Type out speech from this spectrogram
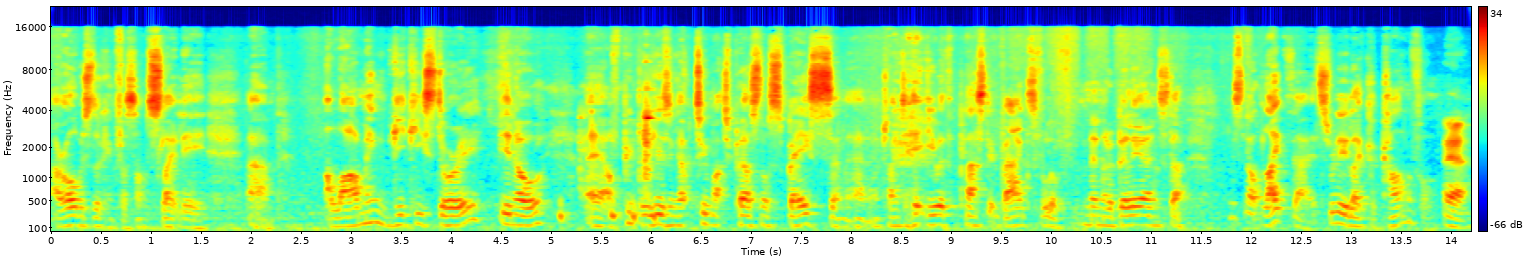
are always looking for some slightly. Um, alarming geeky story you know uh, of people using up too much personal space and, and, and trying to hit you with plastic bags full of memorabilia and stuff it's not like that it's really like a carnival yeah.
